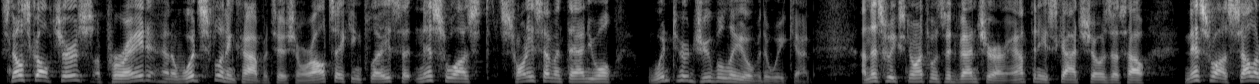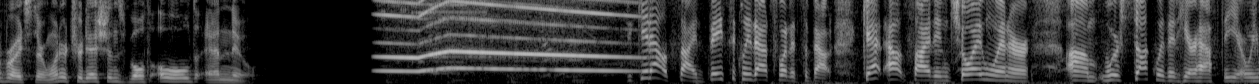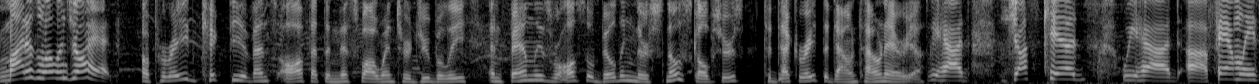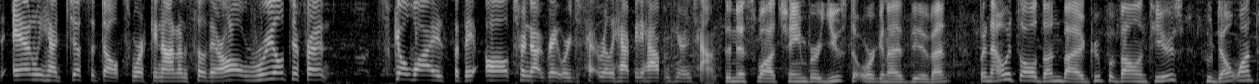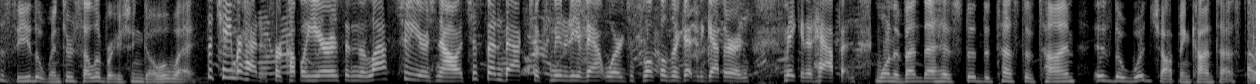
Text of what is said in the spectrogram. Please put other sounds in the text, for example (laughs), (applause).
Snow sculptures, a parade, and a wood splitting competition were all taking place at Nisswa's 27th annual Winter Jubilee over the weekend. On this week's Northwoods Adventure, Anthony Scott shows us how Nisswa celebrates their winter traditions, both old and new. Get outside. Basically, that's what it's about. Get outside, enjoy winter. Um, we're stuck with it here half the year. We might as well enjoy it. A parade kicked the events off at the Nisswa Winter Jubilee, and families were also building their snow sculptures to decorate the downtown area. We had just kids, we had uh, families, and we had just adults working on them, so they're all real different skill-wise, but they all turned out great. We're just really happy to have them here in town. The Nisswa Chamber used to organize the event, but now it's all done by a group of volunteers who don't want to see the winter celebration go away. The Chamber had it for a couple years, and the last two years now, it's just been back to a community event where just locals are getting together and making it happen. One event that has stood the test of time is the wood chopping contest.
